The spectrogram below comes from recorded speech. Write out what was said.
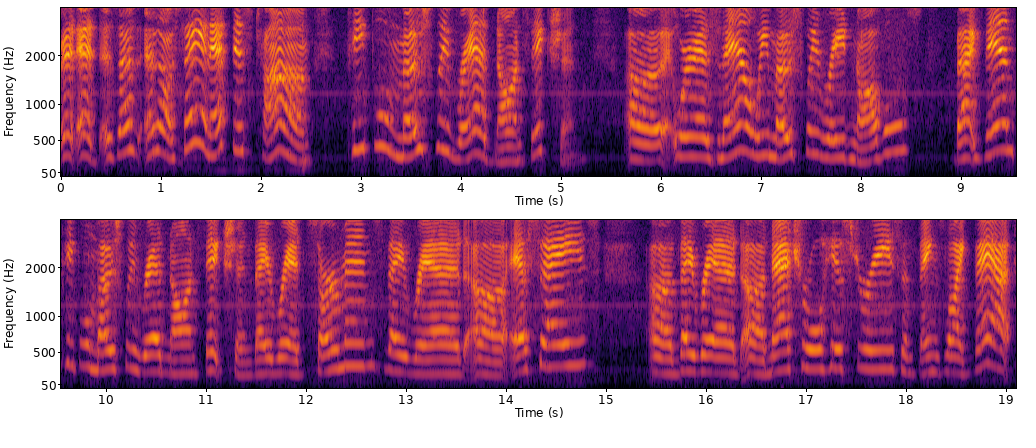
as I, as I was saying, at this time, people mostly read nonfiction. Uh, whereas now we mostly read novels. Back then, people mostly read nonfiction. They read sermons, they read uh, essays, Uh, they read uh, natural histories and things like that.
